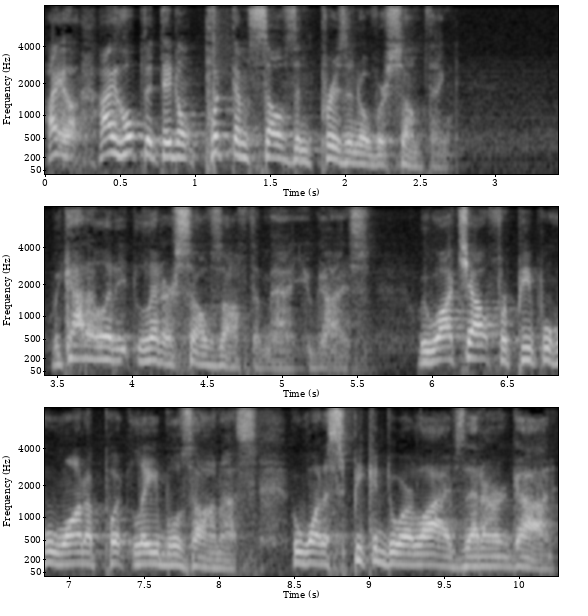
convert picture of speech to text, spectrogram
I, I hope that they don't put themselves in prison over something. We got to let, it, let ourselves off the mat, you guys. We watch out for people who want to put labels on us, who want to speak into our lives that aren't God.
